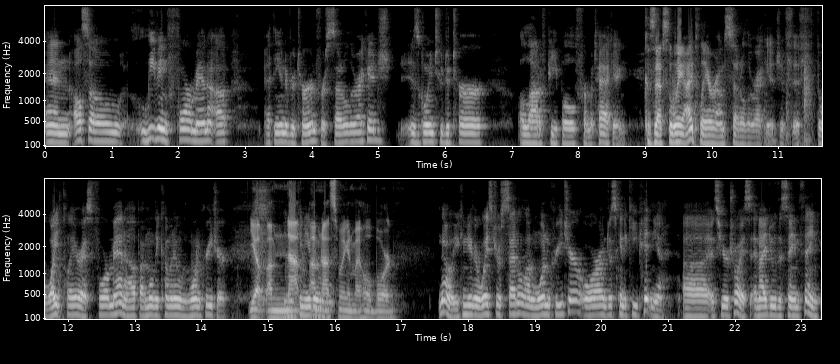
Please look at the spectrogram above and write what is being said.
And also, leaving four mana up at the end of your turn for Settle the Wreckage is going to deter a lot of people from attacking. Because that's the way I play around Settle the Wreckage. If, if the white player has four mana up, I'm only coming in with one creature. Yep, I'm not. either- I'm not swinging my whole board. No, you can either waste your Settle on one creature, or I'm just going to keep hitting you. Uh, it's your choice. And I do the same thing.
